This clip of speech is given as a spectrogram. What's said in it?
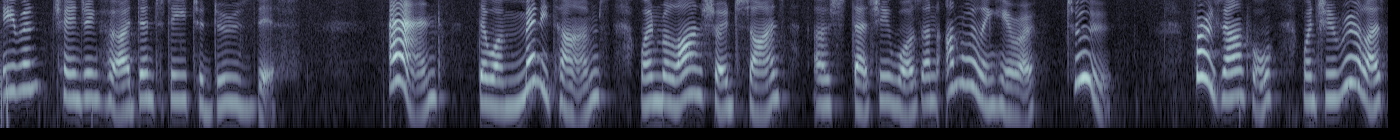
even changing her identity to do this. And there were many times when Mulan showed signs Uh, that she was an unwilling hero, too. For example, when she realized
